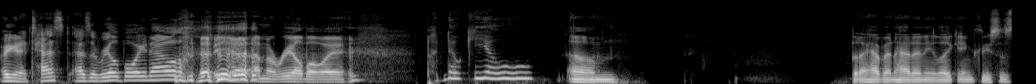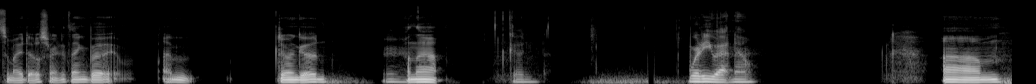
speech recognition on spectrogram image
are you gonna test as a real boy now? yeah, I'm a real boy. Pinocchio. Um but I haven't had any like increases to my dose or anything, but I'm doing good Mm, on that. good. Where are you at now? Um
